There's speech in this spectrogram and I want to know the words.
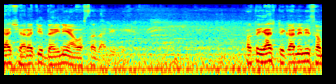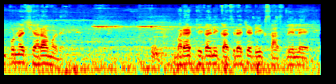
या शहराची दयनीय अवस्था झालेली आहे फक्त याच ठिकाणी संपूर्ण शहरामध्ये बऱ्याच ठिकाणी कचऱ्याचे ढीग साचलेले आहे.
